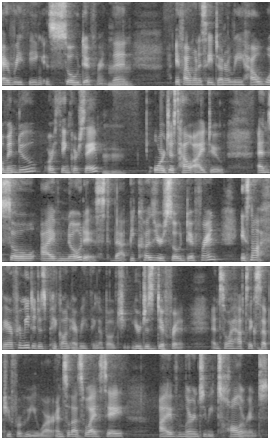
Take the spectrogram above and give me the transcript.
everything is so different mm-hmm. than if I want to say generally how women do or think or say, mm-hmm. or just how I do. And so I've noticed that because you're so different, it's not fair for me to just pick on everything about you. You're just different. And so I have to accept you for who you are. And so that's why I say I've learned to be tolerant.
